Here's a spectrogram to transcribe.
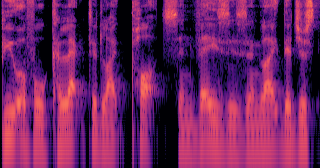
beautiful collected like pots and vases and like they're just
